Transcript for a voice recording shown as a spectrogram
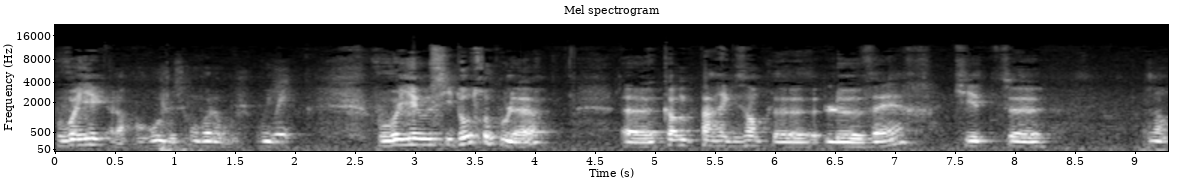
Vous voyez, alors en rouge, est-ce qu'on voit le rouge? Oui. Vous voyez aussi d'autres couleurs, comme par exemple le vert, qui est non,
